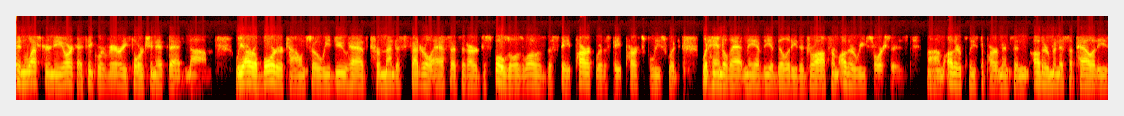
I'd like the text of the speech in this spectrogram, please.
in Western New York, I think we're very fortunate that um, we are a border town, so we do have tremendous federal assets at our disposal, as well as the state park, where the state parks police would would handle that, and they have the ability to draw from other resources, um, other police departments, and other municipalities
